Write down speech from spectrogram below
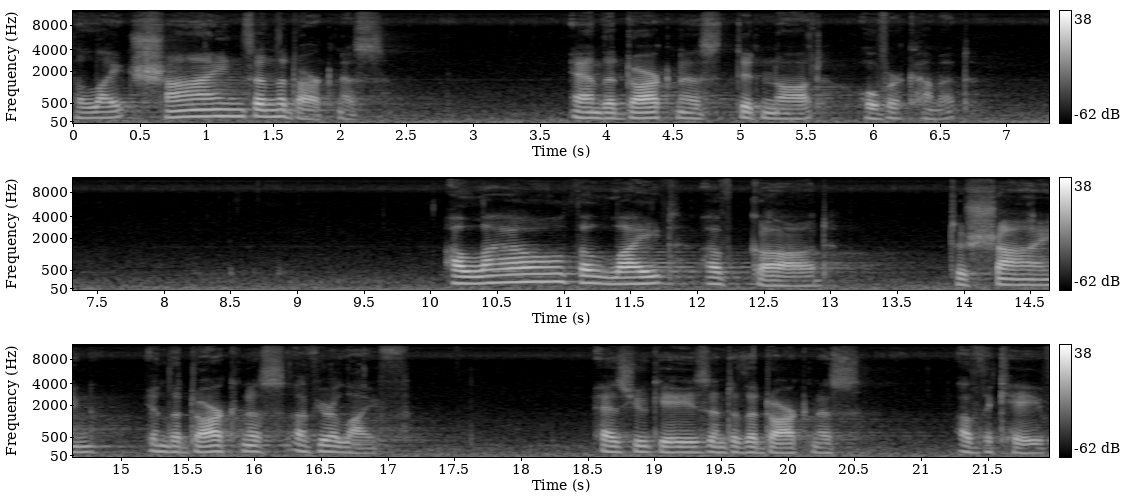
The light shines in the darkness, and the darkness did not overcome it. Allow the light of God to shine in the darkness of your life as you gaze into the darkness of the cave.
